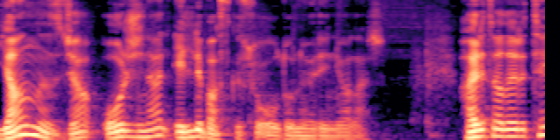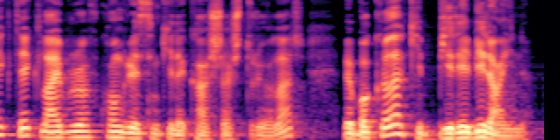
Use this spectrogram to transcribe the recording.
yalnızca orijinal 50 baskısı olduğunu öğreniyorlar. Haritaları tek tek Library of Congress'inkiyle karşılaştırıyorlar ve bakıyorlar ki birebir aynı.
